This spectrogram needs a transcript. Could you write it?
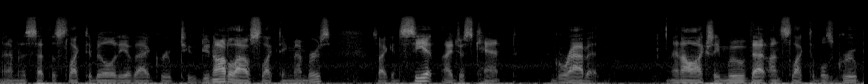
And I'm going to set the selectability of that group to do not allow selecting members. So I can see it, I just can't grab it and I'll actually move that unselectables group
